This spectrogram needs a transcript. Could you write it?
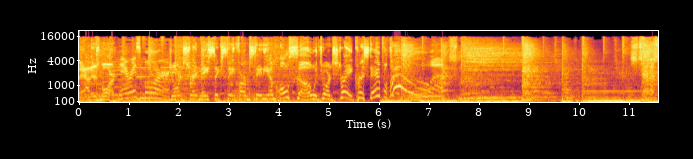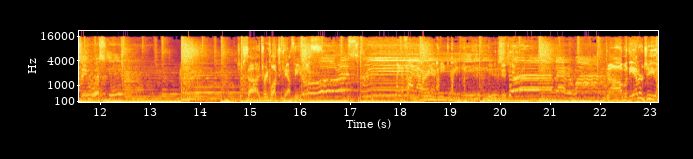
Yeah, there's more. There is more. George Strait, May 6th, State Farm Stadium. Also with George Strait, Chris Stapleton. Woo! Tennessee whiskey. Just uh, drink lots of caffeine. Like a five hour energy drink. No, but the energy will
